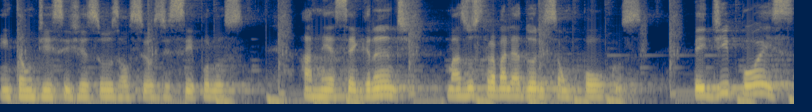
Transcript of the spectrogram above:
Então disse Jesus aos seus discípulos: A messe é grande, mas os trabalhadores são poucos. Pedi, pois,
